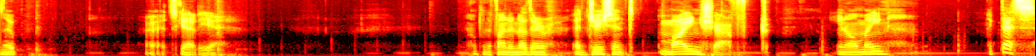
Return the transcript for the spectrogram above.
Nope. Alright, let's get out of here. Hoping to find another adjacent mine shaft. You know what I mean? Like this.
